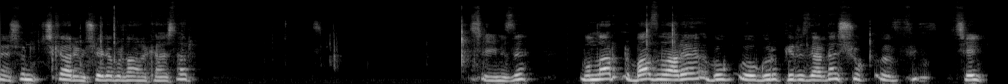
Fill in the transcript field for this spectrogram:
E, şunu çıkarıyorum şöyle buradan arkadaşlar. Şeyimizi. bunlar bazıları bu, grup prizlerden şu e, şey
